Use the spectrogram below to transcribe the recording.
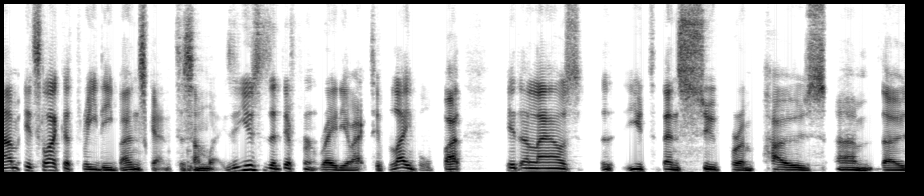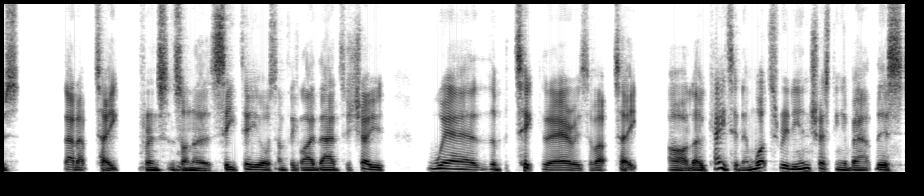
um, it's like a 3D bone scan to some ways. It uses a different radioactive label, but it allows uh, you to then superimpose um, those that uptake, for instance, on a CT or something like that, to show you where the particular areas of uptake are located. And what's really interesting about this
